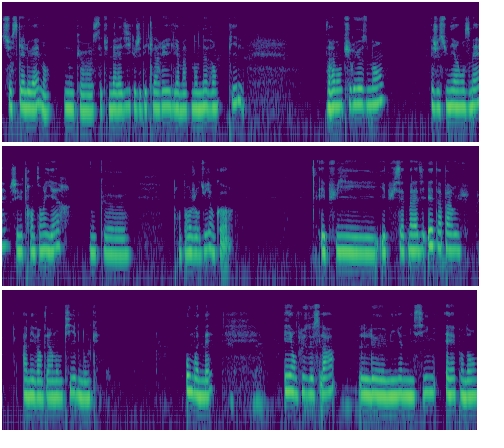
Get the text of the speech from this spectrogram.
sur ce qu'est l'EM. Donc c'est une maladie que j'ai déclarée il y a maintenant 9 ans pile. Vraiment curieusement, je suis née un 11 mai, j'ai eu 30 ans hier. Donc 30 ans aujourd'hui encore. Et puis, et puis cette maladie est apparue à mes 21 ans pile, donc au mois de mai. Et en plus de cela, le Million Missing est pendant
